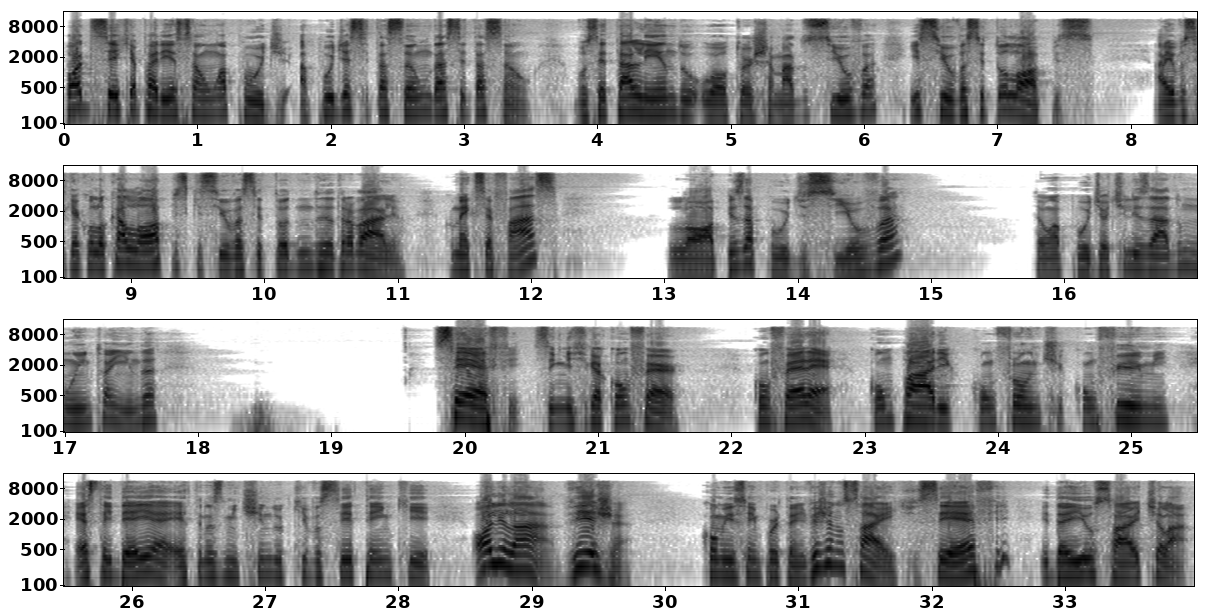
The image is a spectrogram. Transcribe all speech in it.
pode ser que apareça um APUD. APUD é citação da citação. Você está lendo o autor chamado Silva e Silva citou Lopes. Aí você quer colocar Lopes, que Silva citou no seu trabalho. Como é que você faz? Lopes, APUD, Silva. Então, APUD é utilizado muito ainda CF significa confer. Confer é compare, confronte, confirme. Esta ideia é transmitindo que você tem que. Olhe lá, veja como isso é importante. Veja no site, CF e daí o site lá.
